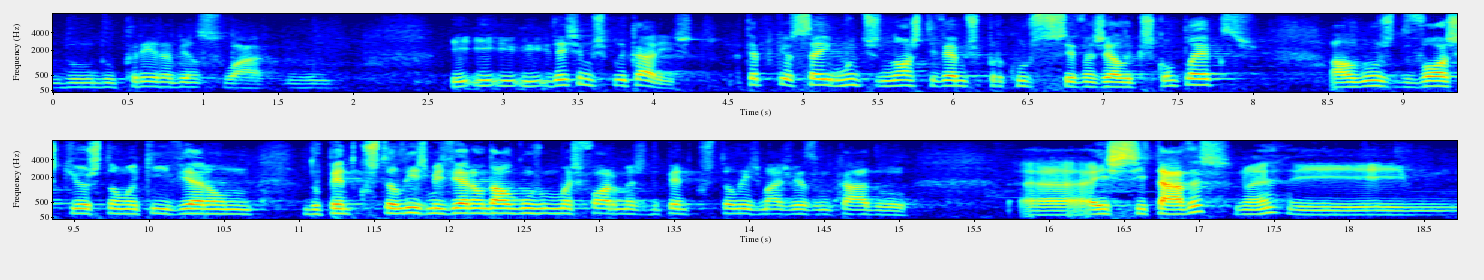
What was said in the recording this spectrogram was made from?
do, do querer abençoar. E, e, e deixem-me explicar isto. Até porque eu sei, muitos de nós tivemos percursos evangélicos complexos. Alguns de vós que hoje estão aqui vieram do pentecostalismo e vieram de algumas formas de pentecostalismo, às vezes um bocado uh, excitadas, não é? E,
